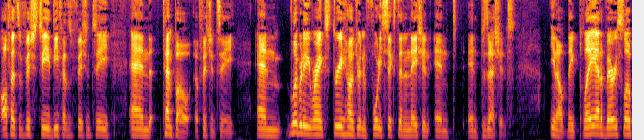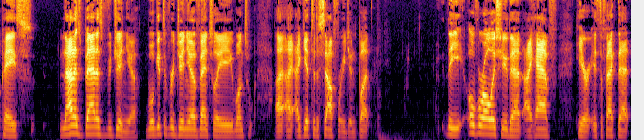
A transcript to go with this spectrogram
offensive efficiency, defensive efficiency, and tempo efficiency and Liberty ranks 346th in the nation in in possessions. You know, they play at a very slow pace, not as bad as Virginia. We'll get to Virginia eventually once uh, I, I get to the South region, but the overall issue that I have here is the fact that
